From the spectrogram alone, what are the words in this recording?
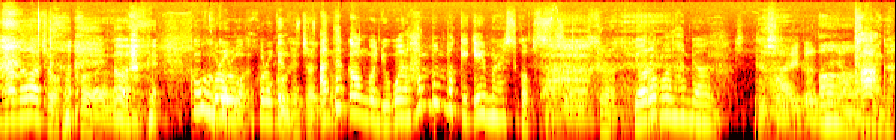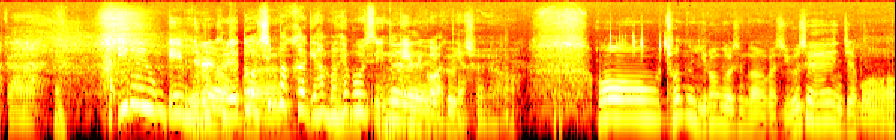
가능하죠. 어, 어, 그거 그런 거 괜찮죠. 안타까운 건 요건 한 번밖에 게임을 할 수가 없어요. 아, 그러네. 여러 번 하면 다 알거든요. 어. 다 아니까. 하- 일회용 게임으로 일회용, 그래도 네. 신박하게 한번 해볼 수 있는 네, 게임일 것 같아요. 그렇죠. 어 저는 이런 걸 생각해서 요새 이제 뭐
